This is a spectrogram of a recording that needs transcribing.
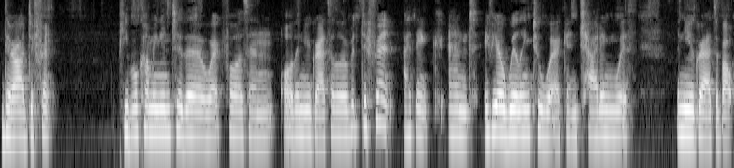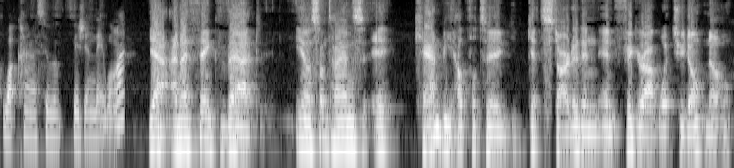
there are different people coming into the workforce and all the new grads are a little bit different, I think. And if you're willing to work and chatting with the new grads about what kind of supervision they want. Yeah. And I think that, you know, sometimes it can be helpful to get started and, and figure out what you don't know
